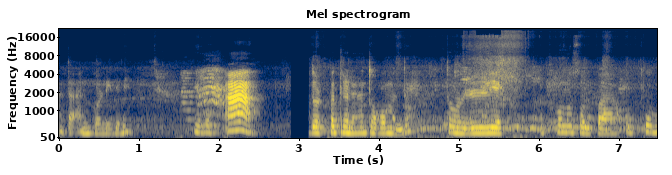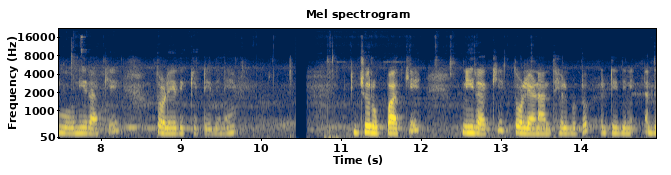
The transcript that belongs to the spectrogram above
ಅಂತ ಅಂದ್ಕೊಂಡಿದ್ದೀನಿ ಇವಾಗ ಹಾಂ ದೊಡ್ಡ ಪತ್ರೆ ಎಲ್ಲ ತೊಗೊಂಬಂದು. ತೊಳ್ಳಿ ಉಪ್ಪು ಸ್ವಲ್ಪ ಉಪ್ಪು ನೀರು ಹಾಕಿ ತೊಳೆಯೋದಕ್ಕೆ ಇಟ್ಟಿದ್ದೀನಿ. ಒಂಚೂರು ಉಪ್ಪು ಹಾಕಿ ನೀರು ಹಾಕಿ ತೊಳೆಯೋಣ ಅಂತ ಹೇಳ್ಬಿಟ್ಟು ಇಟ್ಟಿದ್ದೀನಿ. ಅದು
